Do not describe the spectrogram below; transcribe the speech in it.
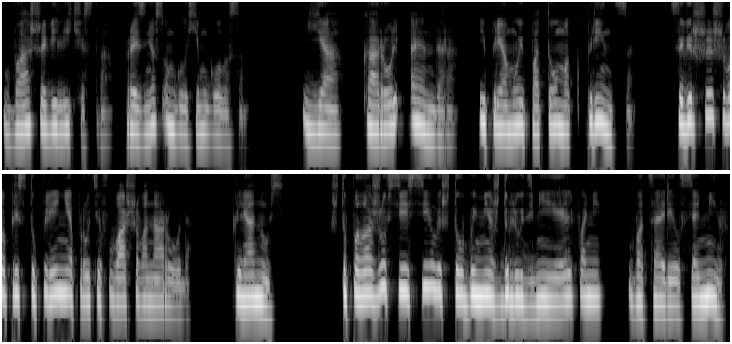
«Ваше Величество», — произнес он глухим голосом, — «я король Эндера и прямой потомок принца, совершившего преступление против вашего народа. Клянусь, что положу все силы, чтобы между людьми и эльфами воцарился мир.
